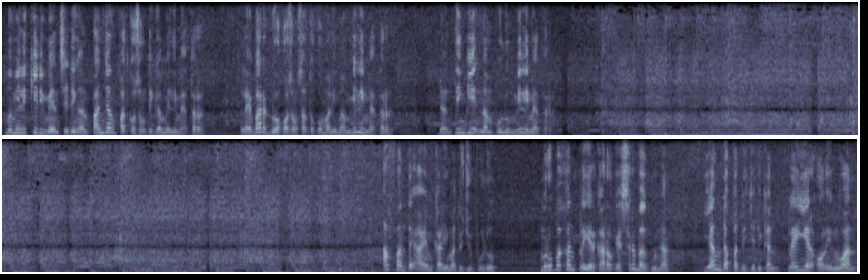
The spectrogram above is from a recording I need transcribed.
memiliki dimensi dengan panjang 403 mm, lebar 201,5 mm, dan tinggi 60 mm. Avante AMK 570 merupakan player karaoke serbaguna yang dapat dijadikan player all-in-one.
